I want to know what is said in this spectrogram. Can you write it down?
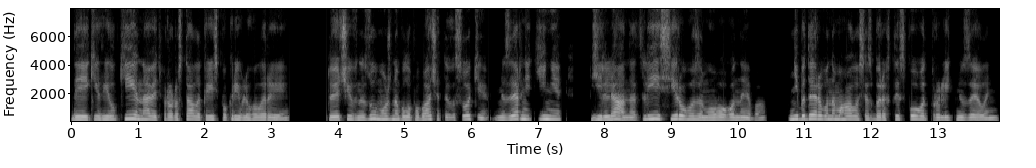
Деякі гілки навіть проростали крізь покрівлю галереї. Стоячи внизу, можна було побачити високі, мізерні тіні гілля на тлі сірого зимового неба, ніби дерево намагалося зберегти спогад про літню зелень.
